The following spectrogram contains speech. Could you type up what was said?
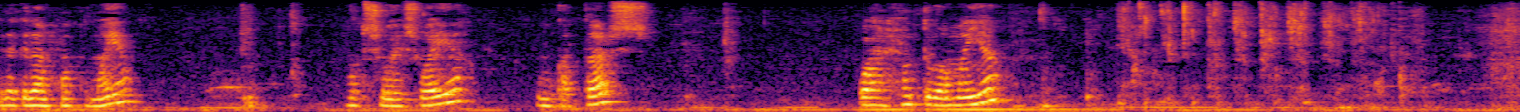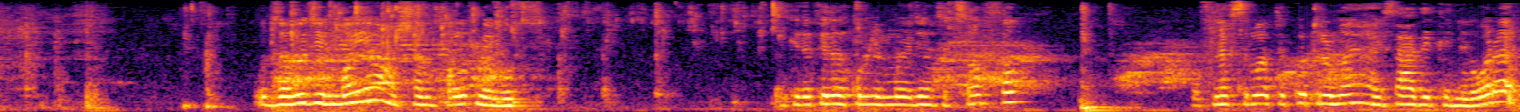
كده كده هنحط مية. نحط شوية شوية. منكترش وهنحط بقى مية. وتزودي المية عشان الخلاط ما يبص كده كده كل المية دي هتتصفى. وفي نفس الوقت كتر المية هيساعدك إن الورق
